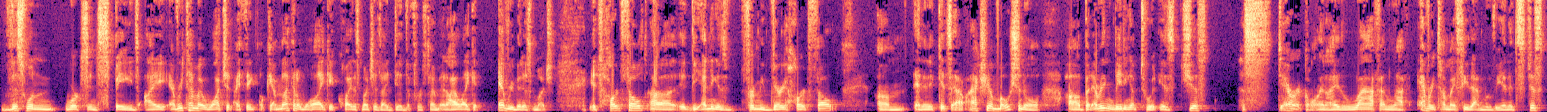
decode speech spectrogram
This one works in spades. I every time I watch it, I think, okay, I'm not going to like it quite as much as I did the first time, and I like it every bit as much. It's heartfelt. Uh, it, the ending is for me very heartfelt, um, and it gets actually emotional. Uh, but everything leading up to it is just hysterical, and I laugh and laugh every time I see that movie, and it's just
